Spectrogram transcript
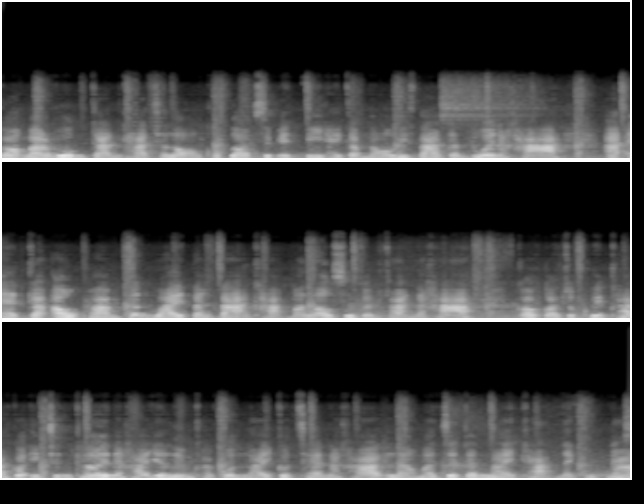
ก็มาร่วมกันค่ะ ฉลองครบรอบ 11 ปีให้กับน้องลิซ่ากันด้วยนะคะอาแอดก็เอาความเคลื่อนไหวต่างๆ ค่ะ มาเล่าสู่กันฟังนะคะ ก็ก่อนจบคลิปค่ะก็อีกเช่นเคยนะคะ อย่าลืมค่ะกดไลค์กดแชร์นะคะ แล้วมาเจอกันใหม่ค่ะในคลิปหน้า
